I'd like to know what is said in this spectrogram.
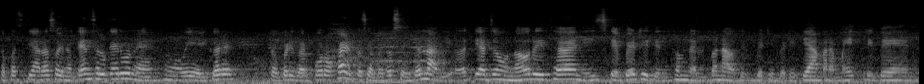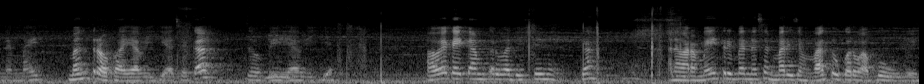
તો પછી ત્યાં રસોઈનું કેન્સલ કર્યું ને હું હવે ઘરે. તો ઘણી વાર પૂરો ખાઈને પછી આપણે રસોઈ બનાવીએ. અત્યારે જે હું નવરી થાય ને હિંચકે બેઠી હતી ને થમને બનાવતી બેઠી બેઠી. ત્યાં મારા મૈત્રીબેન ને મંત્રભાઈ આવી ગયા છે કા? જો બે આવી ગયા. હવે કંઈ કામ કરવા દેશે નહીં કા? અને મારા મૈત્રીબેનને છે ને મારી જેમ વાતો કરવા બહુ જોઈએ.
